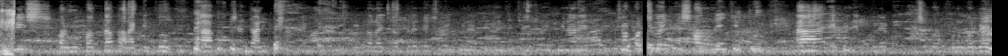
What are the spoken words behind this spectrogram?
পুলিশ কর্মকর্তা, তারা কিন্তু বিদ্যালয় চত্বরে যে শহীদ শহীদ মিনারে সকল শহীদদের স্মরণেই কিন্তু এখানে ফুলের পুষ্পর্পণ করবেন।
